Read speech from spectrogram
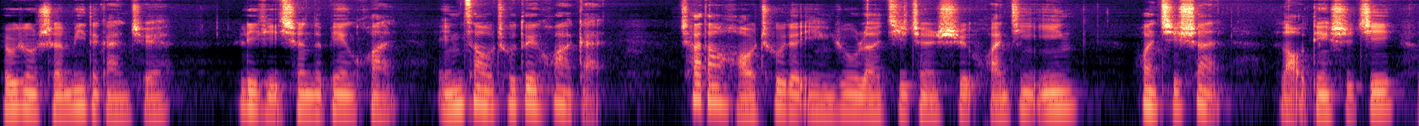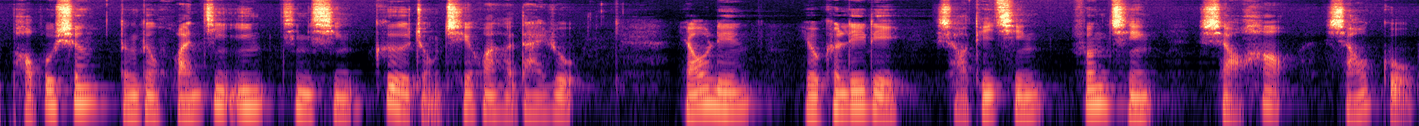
有种神秘的感觉，立体声的变换，营造出对话感，恰到好处地引入了急诊室环境音、换气扇。老电视机、跑步声等等环境音进行各种切换和代入，摇铃、尤克里里、小提琴、风琴、小号、小鼓，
